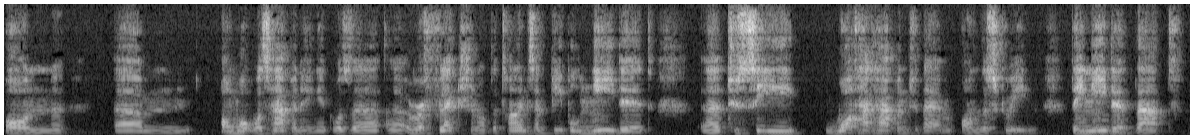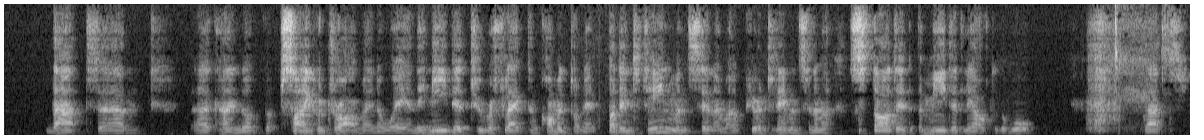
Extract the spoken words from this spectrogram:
on um, on what was happening. It was a, a, reflection of the times, and people needed uh, to see what had happened to them on the screen. They needed that that um, uh, kind of psychodrama in a way, and they needed to reflect and comment on it. But entertainment cinema, pure entertainment cinema, started immediately after the war. That's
